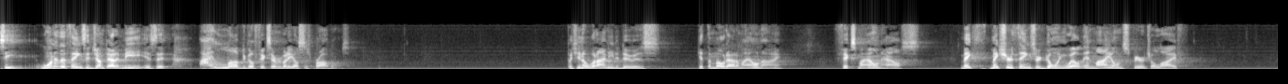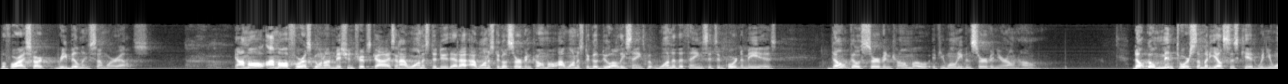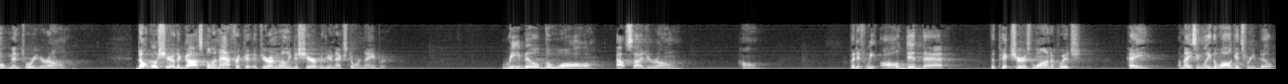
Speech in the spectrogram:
See, one of the things that jumped out at me is that I love to go fix everybody else's problems. But you know what I need to do is get the mote out of my own eye fix my own house, make, make sure things are going well in my own spiritual life before I start rebuilding somewhere else. I'm all, I'm all for us going on mission trips, guys, and I want us to do that. I, I want us to go serve in Como. I want us to go do all these things. But one of the things that's important to me is don't go serve in Como if you won't even serve in your own home. Don't go mentor somebody else's kid when you won't mentor your own. Don't go share the gospel in Africa if you're unwilling to share it with your next door neighbor. Rebuild the wall outside your own home. But if we all did that, the picture is one of which, hey, amazingly, the wall gets rebuilt.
